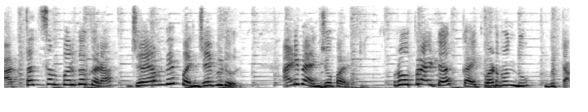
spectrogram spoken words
आत्ताच संपर्क करा जय अंबे पंजाबी डोल आणि बँजो पार्टी. प्रोपरायटर गायकवाड बंधू विटा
